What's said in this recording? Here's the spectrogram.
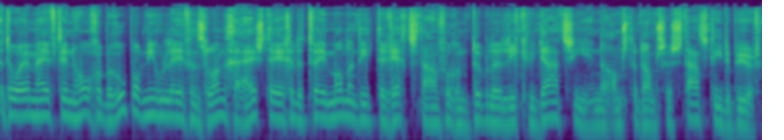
Het OM heeft in hoger beroep opnieuw levenslang geëist tegen de twee mannen die terecht staan voor een dubbele liquidatie in de Amsterdamse staatsliedenbuurt.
